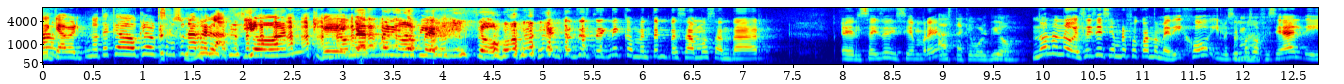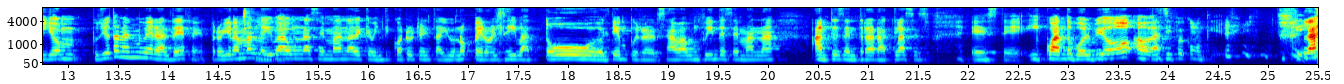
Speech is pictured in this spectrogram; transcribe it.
De que, a ver, ¿no te ha quedado claro que somos una relación? Que No me has pedido permiso. entonces técnicamente empezamos a andar el 6 de diciembre. Hasta que volvió. No, no, no, el 6 de diciembre fue cuando me dijo y lo hicimos Ajá. oficial y yo, pues yo también me iba a ir al DF, pero yo nada más me iba Ok. una semana de que 24 y 31, pero él se iba todo el tiempo y regresaba un fin de semana antes de entrar a clases. Este, y cuando volvió, así fue como que la,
